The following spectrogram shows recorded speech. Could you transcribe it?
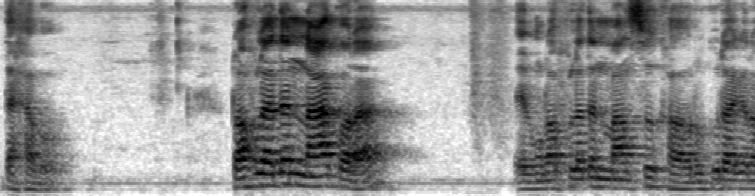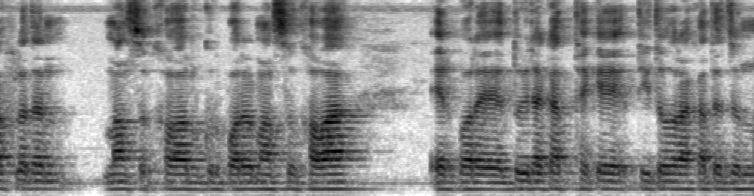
দেখাবো। রফুল আদান না করা এবং রফুল আদান মানসুখ হওয়া, রুকুর আগে রফুল আদান মানসুখ হওয়া, রুকুর পরে মানসুখ হওয়া, এরপরে দুই রাকাত থেকে তৃতীয় রাকাতের জন্য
